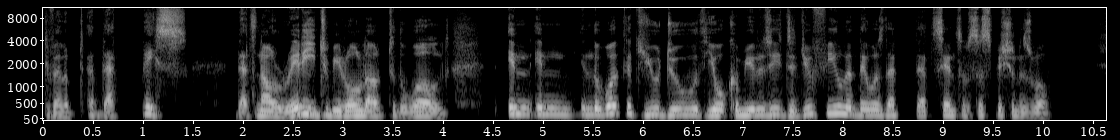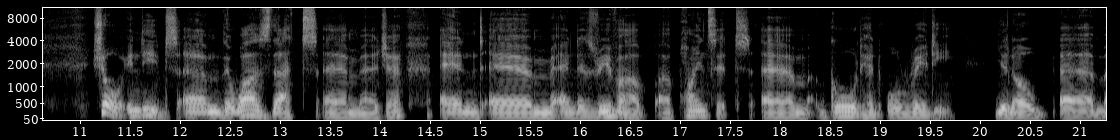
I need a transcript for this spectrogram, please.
developed at that pace that's now ready to be rolled out to the world. In in in the work that you do with your community, did you feel that there was that that sense of suspicion as well? Sure, indeed, um, there was that, um, uh, Jack, and um, and as Reeva uh, points it, um, God had already you know, um,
